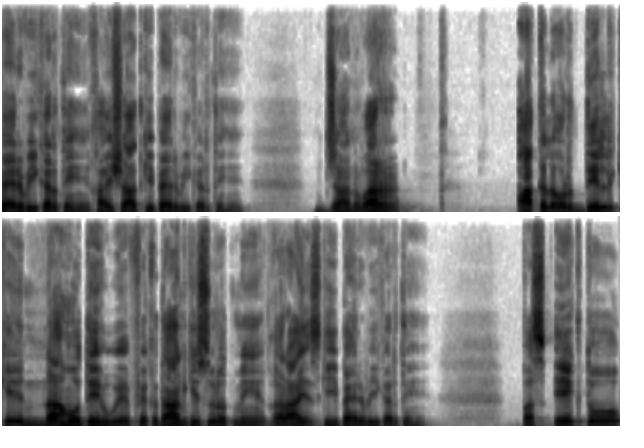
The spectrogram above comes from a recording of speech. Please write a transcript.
پیروی کرتے ہیں، خواہشات کی پیروی کرتے ہیں۔ جانور عقل اور دل کے نہ ہوتے ہوئے فقدان کی صورت میں غرائز کی پیروی کرتے ہیں۔ بس ایک تو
